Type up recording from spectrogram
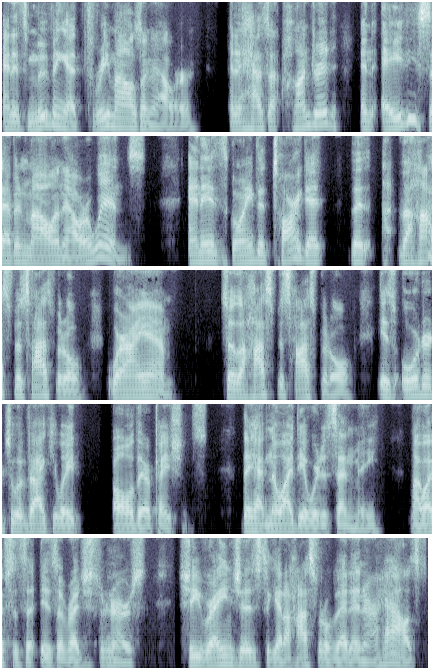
and it's moving at three miles an hour, and it has 187 mile an hour winds, and it's going to target the, the hospice hospital where I am. So the hospice hospital is ordered to evacuate all their patients. They had no idea where to send me. My wife is a, is a registered nurse. She ranges to get a hospital bed in our house.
